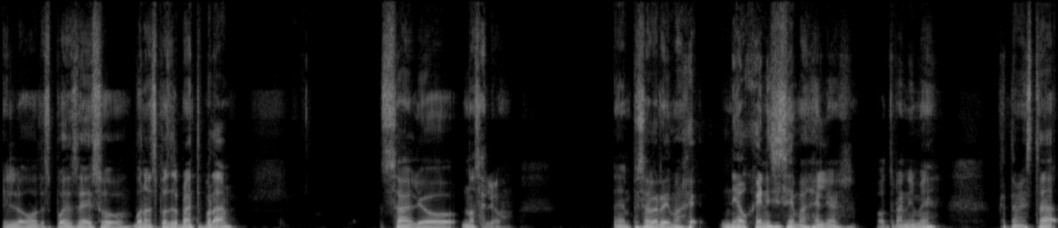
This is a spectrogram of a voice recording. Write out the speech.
Y luego después de eso. Bueno, después de la primera temporada. Salió. No salió. Empecé a ver Neogénesis Evangelion. Otro anime. Que también está.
